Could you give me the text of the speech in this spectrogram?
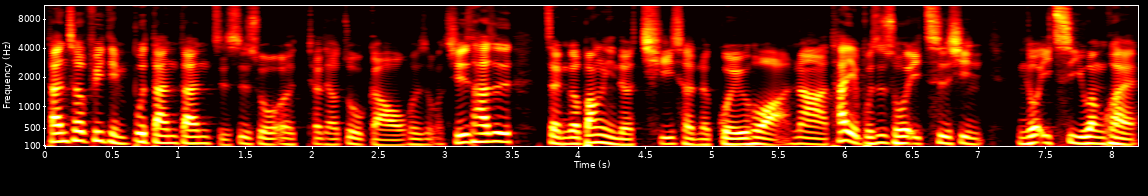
单车 fitting 不单单只是说呃调调坐高或者什么，其实它是整个帮你的骑乘的规划。那它也不是说一次性，你说一次一万块。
